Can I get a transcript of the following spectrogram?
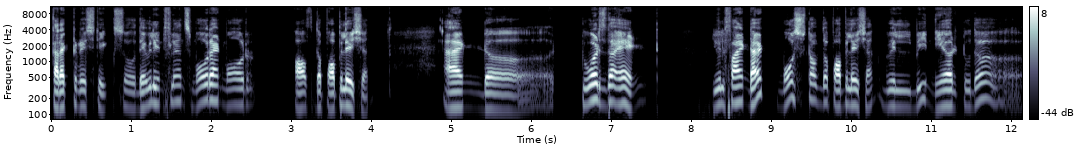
characteristics so they will influence more and more of the population. And uh, towards the end you will find that most of the population will be near to the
